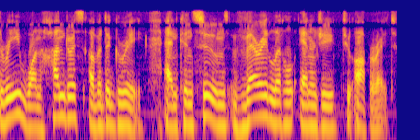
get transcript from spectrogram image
3 one-hundredths of a degree and consumes very little energy to operate.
